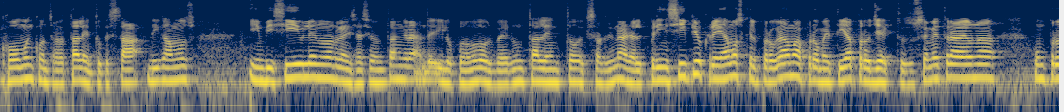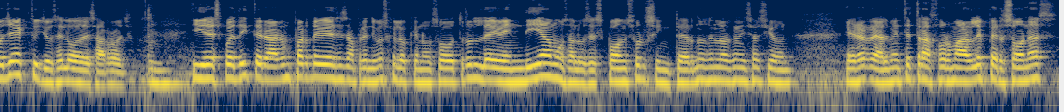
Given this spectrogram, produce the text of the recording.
cómo encontrar talento que está, digamos, invisible en una organización tan grande y lo podemos volver un talento extraordinario. Al principio creíamos que el programa prometía proyectos. Usted me trae una, un proyecto y yo se lo desarrollo. Y después de iterar un par de veces aprendimos que lo que nosotros le vendíamos a los sponsors internos en la organización era realmente transformarle personas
